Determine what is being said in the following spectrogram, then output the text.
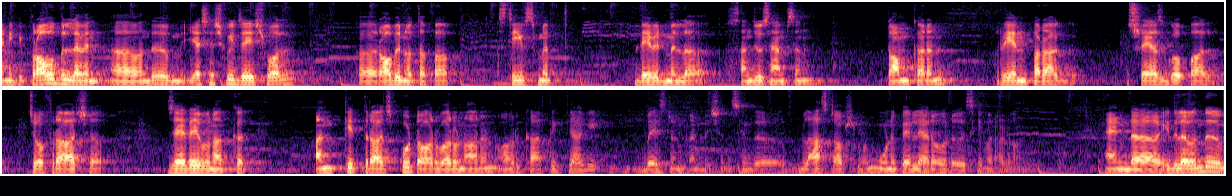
இன்னைக்கு ப்ராபபிள் லெவன் வந்து Yashasvi Jaiswal Robin Uthappa Steve Smith David Miller Sanju Samson Tom Curran Riyan Parag Shreyas Gopal Jofra ஆஷா Jaydev Unadkat Ankit Rajput or Varun Aaron or Kartik Tyagi based on conditions இந்த லாஸ்ட் ஆப்ஷன் மூணு பேரில் யாரோ ஒரு சீமர் ஆடுவாங்க. அண்ட் இதில் வந்து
